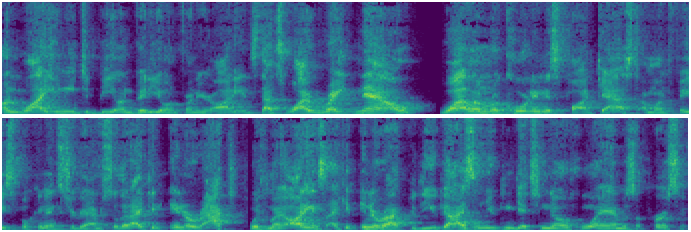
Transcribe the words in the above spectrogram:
on why you need to be on video in front of your audience. That's why right now, while I'm recording this podcast, I'm on Facebook and Instagram so that I can interact with my audience. I can interact with you guys and you can get to know who I am as a person.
